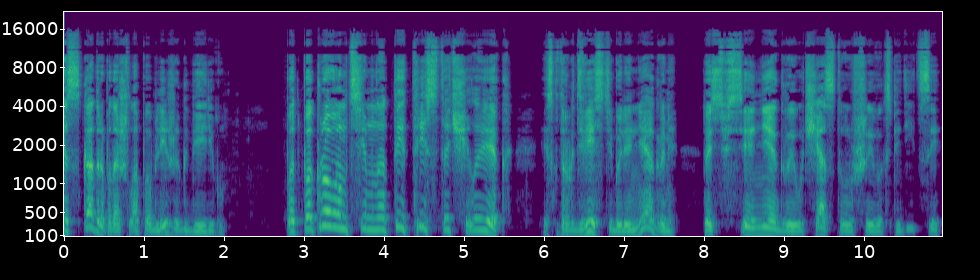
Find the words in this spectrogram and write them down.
эскадра подошла поближе к берегу. Под покровом темноты триста человек, из которых двести были неграми, то есть все негры, участвовавшие в экспедиции,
